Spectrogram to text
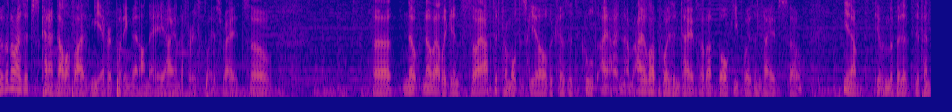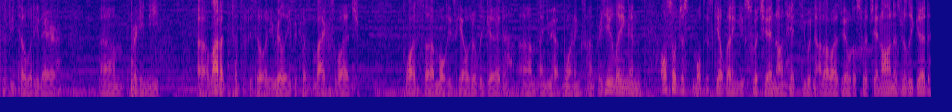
otherwise it just kind of nullifies me ever putting that on the AI in the first place, right? So uh, no, no elegance. So I opted for multi-scale because it's a cool. I, I, love poison types. I love bulky poison types. So, you know, give them a bit of defensive utility there. Um, pretty neat. Uh, a lot of defensive utility really because Black Sludge plus uh, multi-scale is really good. Um, and you have Morning Sun for healing, and also just multi-scale letting you switch in on hits you wouldn't otherwise be able to switch in on is really good.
